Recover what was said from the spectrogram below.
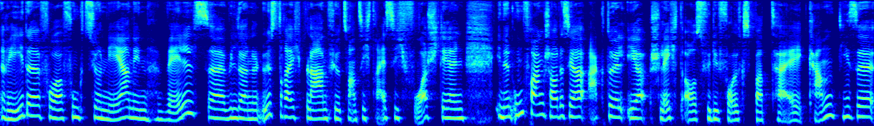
Rede vor Funktionären in Wels, er will da einen Österreich-Plan für 2030 vorstellen. In den Umfragen schaut es ja aktuell eher schlecht aus für die Volkspartei. Kann diese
